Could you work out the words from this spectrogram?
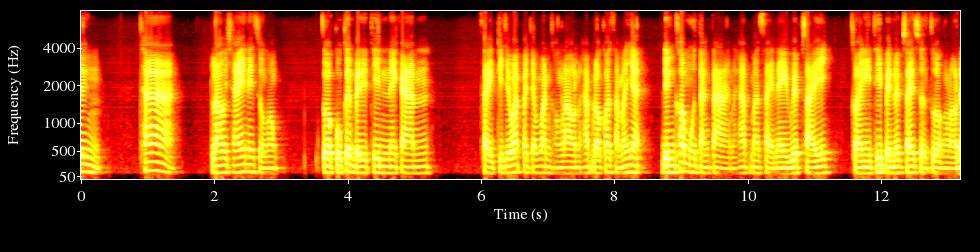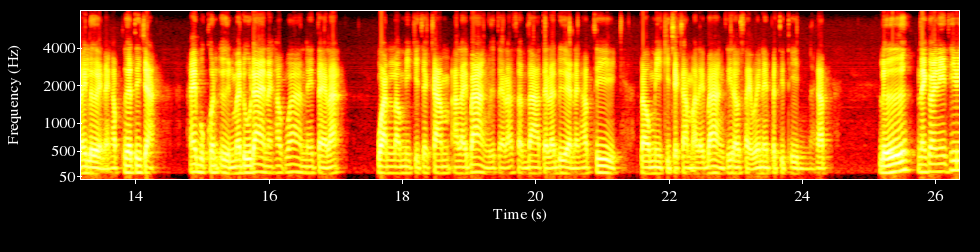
ซึ่งถ้าเราใช้ในส่วนของตัว Google ปฏิทินในการใส่กิจวัตรประจำวันของเรานะครับ เราก็สามารถจะดึงข้อมูลต่างๆนะครับ มาใส่ในเว็บไซต์ กรณีที่เป็นเว็บไซต์ส่วนตัวของเราได้เลยนะครับ เพื่อที่จะให้บุคคลอื่นมาดูได้นะครับ ว่าในแต่ละวันเรามีกิจกรรมอะไรบ้าง หรือแต่ละสัปดาห์แต่ละเดือนนะครับ ที่เรามีกิจกรรมอะไรบ้างที่เราใส่ไว้ในปฏิทินนะครับ หรือในกรณีที่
